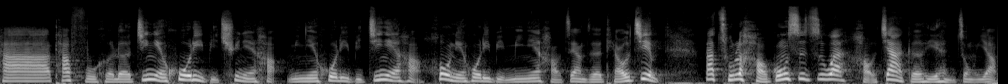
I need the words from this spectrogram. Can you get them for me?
它它符合了今年获利比去年好，明年获利比今年好，后年获利比明年好这样子的条件。那除了好公司之外，好价格也很重要。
